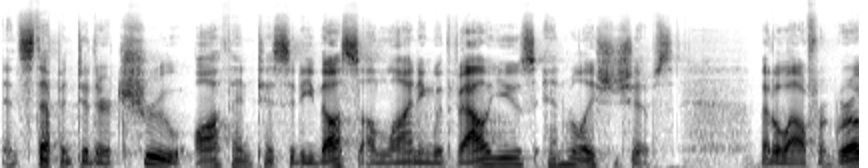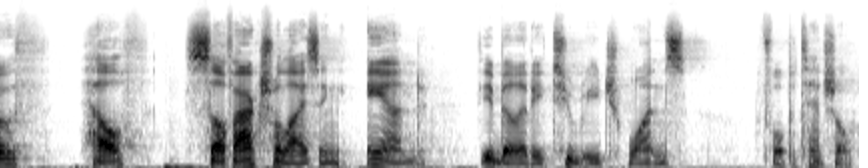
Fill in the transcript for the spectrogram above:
and step into their true authenticity, thus aligning with values and relationships that allow for growth, health, self actualizing, and the ability to reach one's full potential.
